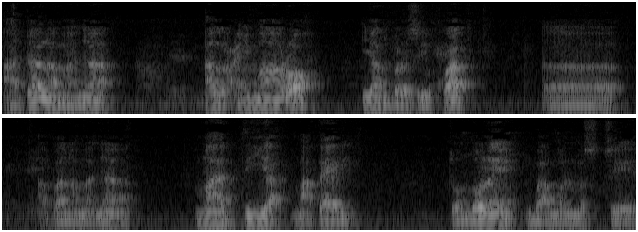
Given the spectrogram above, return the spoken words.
Ada namanya al imaroh yang bersifat eh, apa namanya madia materi. Contohnya bangun masjid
